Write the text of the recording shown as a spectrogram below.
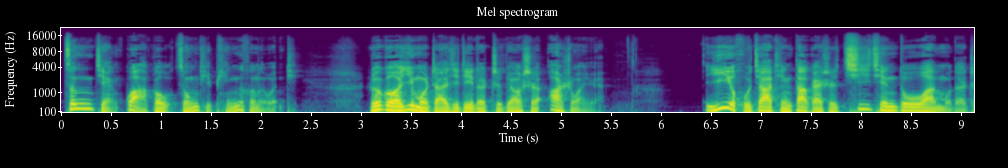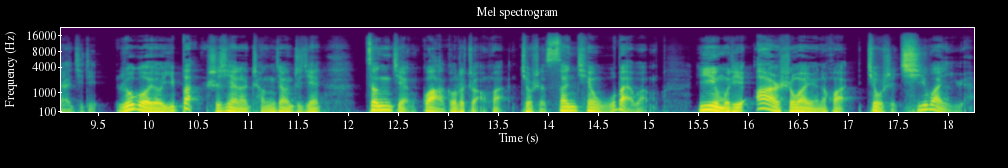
增减挂钩总体平衡的问题。如果一亩宅基地的指标是二十万元，一亿户家庭大概是七千多万亩的宅基地，如果有一半实现了城乡之间增减挂钩的转换，就是三千五百万亩。一亩地二十万元的话，就是七万亿元。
